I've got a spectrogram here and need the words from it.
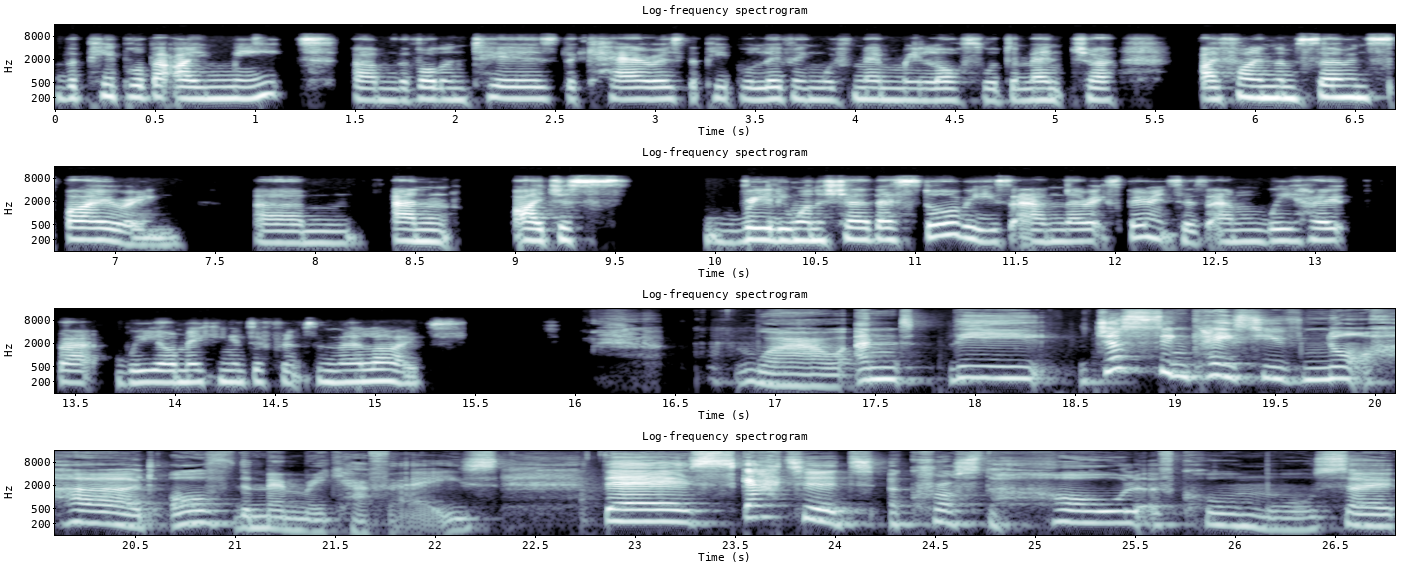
the people that I meet, um, the volunteers, the carers, the people living with memory loss or dementia, I find them so inspiring. Um, and I just really want to share their stories and their experiences. And we hope that we are making a difference in their lives. Wow. And the just in case you've not heard of the memory cafes, they're scattered across the whole of Cornwall. So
